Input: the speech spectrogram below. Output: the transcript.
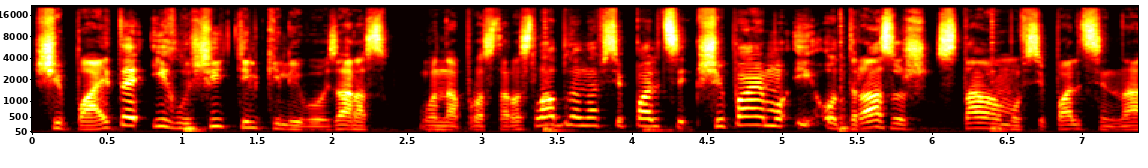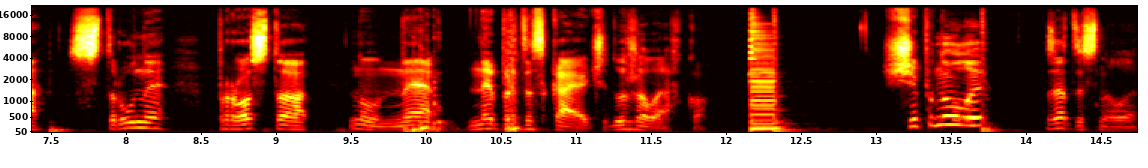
Щіпайте і глушіть тільки лівою. Зараз вона просто розслаблена, всі пальці. Щіпаємо і одразу ж ставимо всі пальці на струни, просто ну, не, не притискаючи, дуже легко. Щипнули, затиснули.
